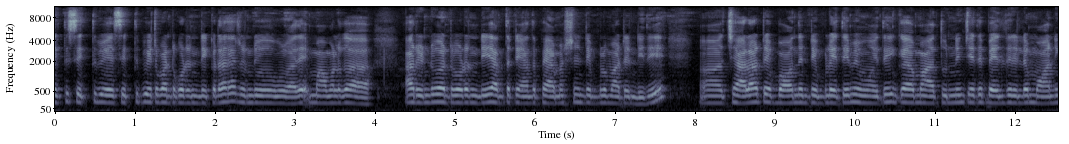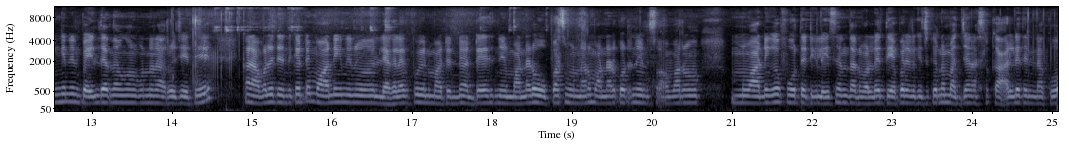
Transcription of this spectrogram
నెక్స్ట్ శక్తి శక్తిపీఠం అంట కూడా అండి ఇక్కడ. రెండు అదే మామూలుగా ఆ రెండు అంట కూడా అండి. అంత అంత ఫేమస్ టెంపుల్ మాట అండి ఇది. చాలా టె బాగుందండి టెంపుల్ అయితే. మేము అయితే ఇంకా మా తుని నుంచి అయితే బయలుదేరి వెళ్ళాం. మార్నింగ్ నేను బయలుదేరదాం అనుకున్నాను ఆ రోజు అయితే. కానీ అవ్వలేదు. ఎందుకంటే మార్నింగ్ నేను లెగలేకపోయాను అనమాట అండి. అంటే నేను మొన్నడు ఉపవాసం ఉన్నాను మొన్నడు కూడా నేను సోమవారం మార్నింగ్ ఫోర్ థర్టీకి లేసాను దానివల్ల దీపాలు వెలిగించుకున్న. మధ్యాహ్నం అసలు కాలేదండి నాకు.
